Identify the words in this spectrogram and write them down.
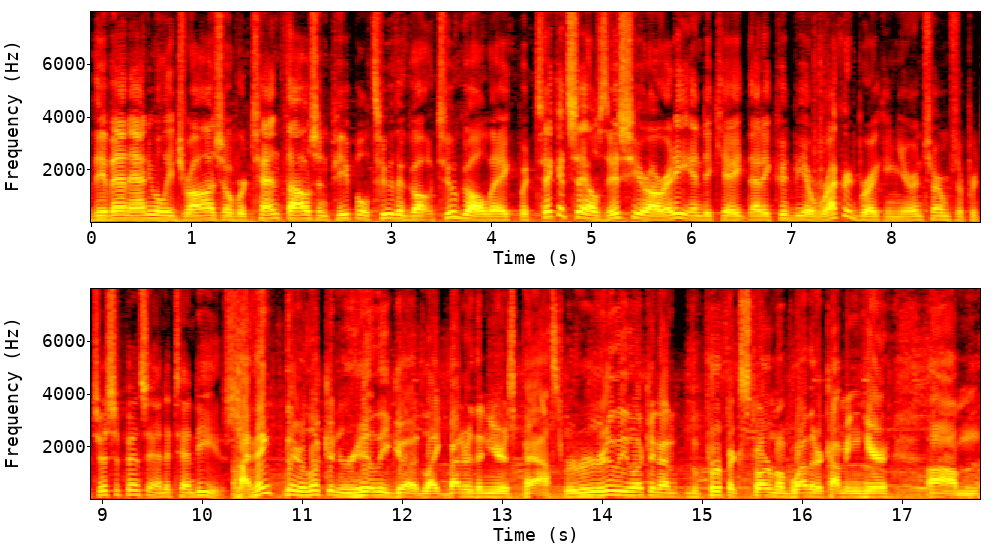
The event annually draws over 10,000 people to the Gull, to Gull Lake, but ticket sales this year already indicate that it could be a record-breaking year in terms of participants and attendees. I think they're looking really good, like better than years past. We're really looking at the perfect storm of weather coming here um,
